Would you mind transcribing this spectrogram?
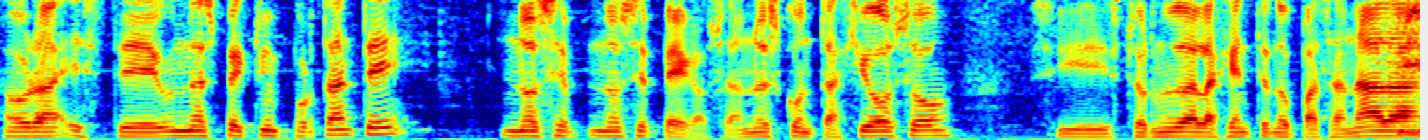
ahora, este, un aspecto importante, no se, no se pega, o sea, no es contagioso, si estornuda la gente no pasa nada.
